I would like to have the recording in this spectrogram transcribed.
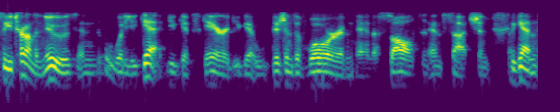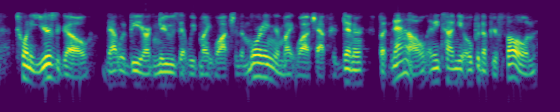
So you turn on the news and what do you get? You get scared. You get visions of war and, and assault and such. And again, 20 years ago, that would be our news that we might watch in the morning or might watch after dinner. But now, anytime you open up your phone,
